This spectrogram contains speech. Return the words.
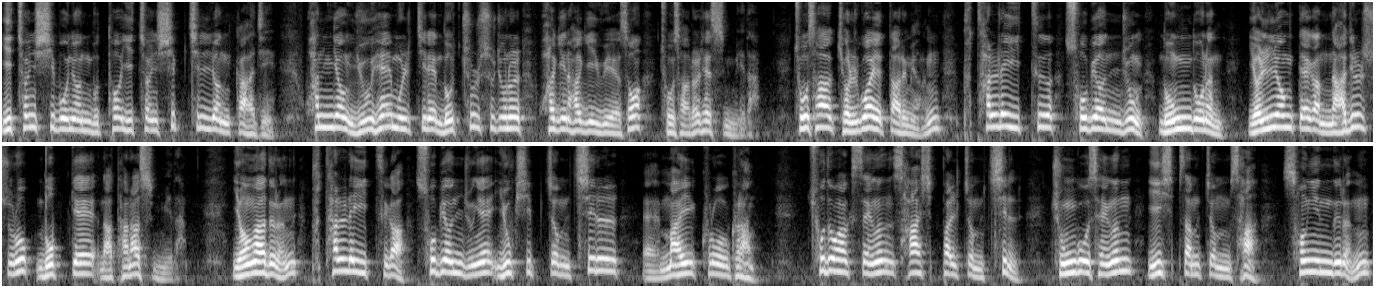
2015년부터 2017년까지 환경 유해 물질의 노출 수준을 확인하기 위해서 조사를 했습니다. 조사 결과에 따르면 프탈레이트 소변 중 농도는 연령대가 낮을수록 높게 나타났습니다. 영아들은 프탈레이트가 소변 중에 60.7 마이크로그램, 초등학생은 48.7, 중고생은 23.4, 성인들은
